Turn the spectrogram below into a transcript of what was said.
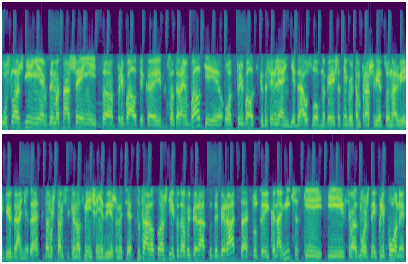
Усложнение взаимоотношений с Прибалтикой, со странами Балтии, от Прибалтики до Финляндии, да, условно говоря, я сейчас не говорю там про Швецию, Норвегию, Данию, да, потому что там все-таки у нас меньше недвижимости. Татаро сложнее туда выбираться, добираться. Тут и экономические, и всевозможные препоны,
